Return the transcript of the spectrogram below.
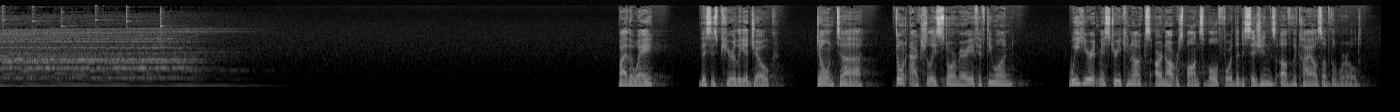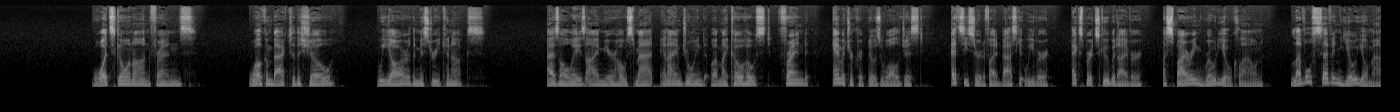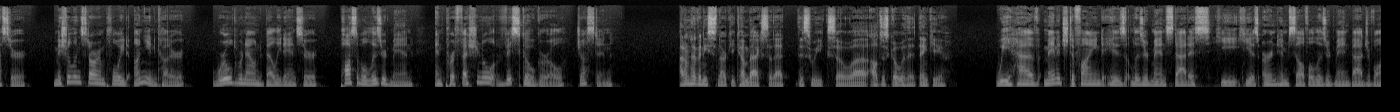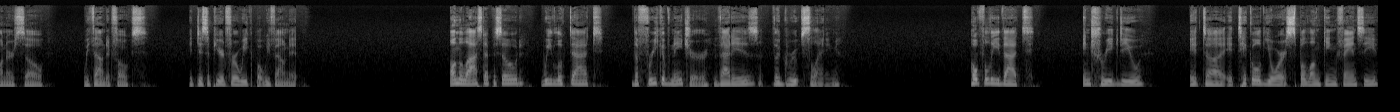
By the way, this is purely a joke. Don't uh don't actually storm Area 51. We here at Mystery Canucks are not responsible for the decisions of the Kyles of the world. What's going on, friends? Welcome back to the show. We are the Mystery Canucks. As always, I'm your host, Matt, and I am joined by my co host, friend, amateur cryptozoologist, Etsy certified basket weaver, expert scuba diver, aspiring rodeo clown, level 7 yo yo master, Michelin star employed onion cutter, world renowned belly dancer, possible lizard man, and professional VSCO girl, Justin. I don't have any snarky comebacks to that this week, so uh, I'll just go with it. Thank you. We have managed to find his lizard man status. He he has earned himself a lizard man badge of honor, so we found it, folks. It disappeared for a week, but we found it. On the last episode, we looked at the freak of nature that is the Grootslang. Hopefully that intrigued you. It uh, it tickled your spelunking fancy.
